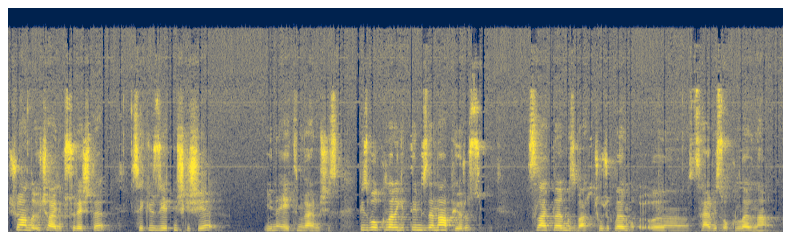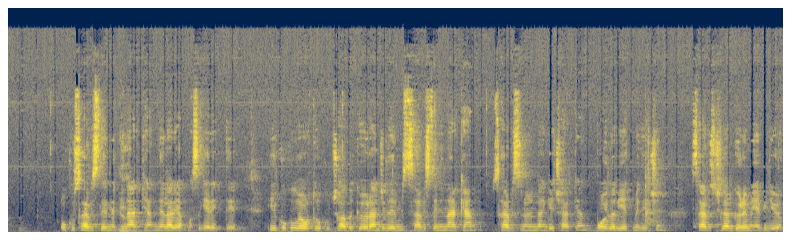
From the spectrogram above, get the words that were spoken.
Şu anda 3 aylık süreçte 870 kişiye yine eğitim vermişiz. Biz bu okullara gittiğimizde ne yapıyoruz? Slaytlarımız var. Çocukların e, servis okullarına, okul servislerine binerken neler yapması gerektiği. İlkokul ve ortaokul çağdaki öğrencilerimiz servisten inerken, servisin önünden geçerken boyları yetmediği için servisçiler göremeyebiliyor.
